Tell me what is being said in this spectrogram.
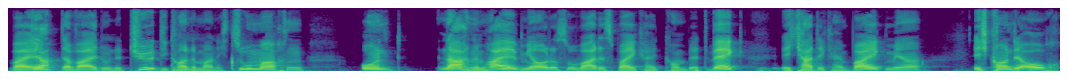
weil Ja. da war halt nur eine Tür, die konnte man nicht zumachen. Und nach einem halben Jahr oder so war das Bike halt komplett weg. Ich hatte kein Bike mehr. Ich konnte auch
